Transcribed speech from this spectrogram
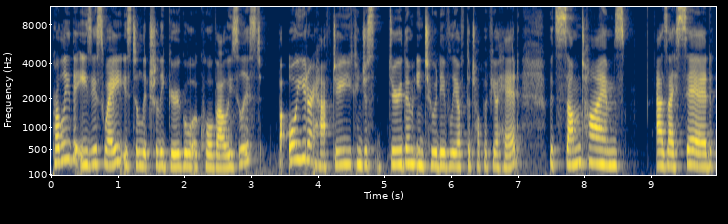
probably the easiest way is to literally Google a core values list but or you don't have to you can just do them intuitively off the top of your head but sometimes as I said,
